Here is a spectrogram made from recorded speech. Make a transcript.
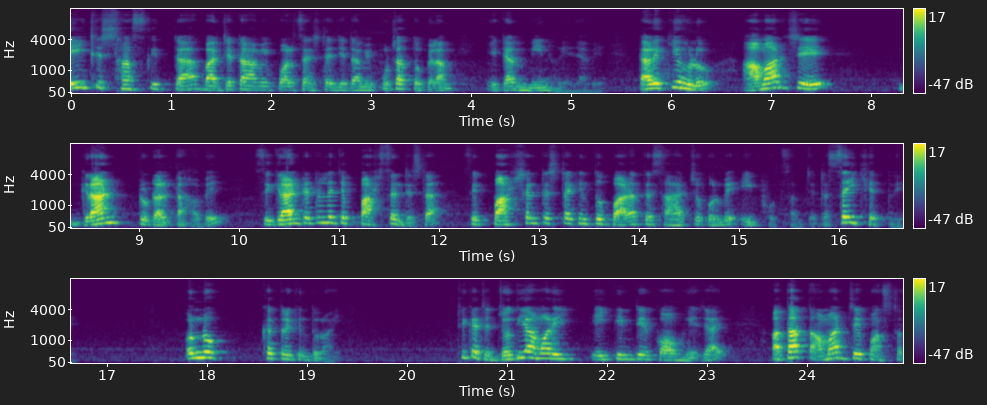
এই যে সংস্কৃতটা বা যেটা আমি পল সায়েন্সটা যেটা আমি পঁচাত্তর পেলাম, এটা মেন হয়ে যাবে। তাহলে কি হলো? আমার যে গ্র্যান্ড টোটালটা হবে, সেই গ্র্যান্ড টোটালের যে পার্সেন্টেজটা সেই পার্সেন্টেজটা কিন্তু বাড়াতে সাহায্য করবে এই ফোর্থ সাবজেক্টটা সেই ক্ষেত্রে, অন্য ক্ষেত্রে কিন্তু নয়। ঠিক আছে? যদি আমার এই এই তিনটের কম হয়ে যায়, অর্থাৎ আমার যে পাঁচটা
